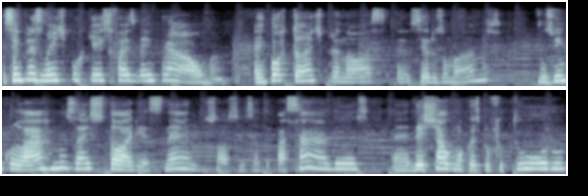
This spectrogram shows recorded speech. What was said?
Simplesmente porque isso faz bem para a alma. É importante para nós, eh, seres humanos, nos vincularmos a histórias né, dos nossos antepassados, é, deixar alguma coisa para o futuro.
